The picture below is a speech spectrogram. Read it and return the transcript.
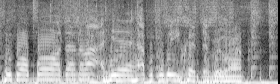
Dropping one more, then I'm out of here. Have a good weekend, everyone.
